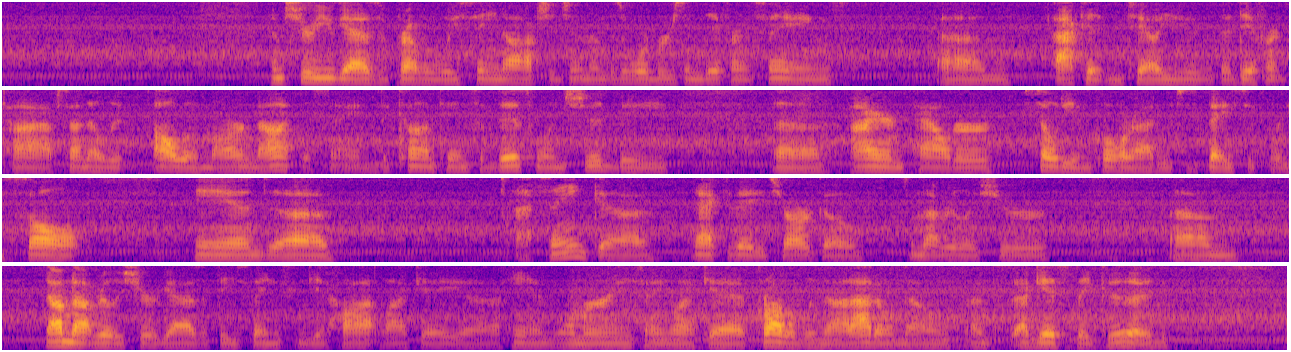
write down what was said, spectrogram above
I'm sure you guys have probably seen oxygen absorbers and different things. Um, I couldn't tell you the different types. I know that all of them are not the same. The contents of this one should be uh, iron powder, sodium chloride, which is basically salt, and uh, I think uh, activated charcoal. I'm not really sure. Um, I'm not really sure, guys, if these things can get hot like a uh, hand warmer or anything like that. Probably not. I don't know. I guess they could.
